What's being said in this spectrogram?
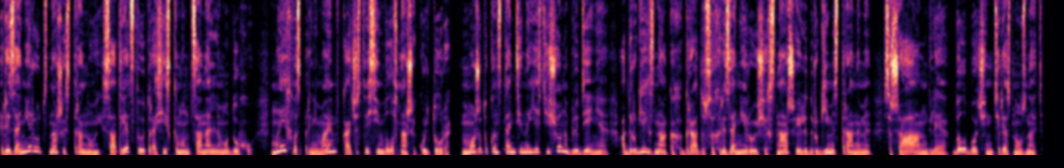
резонируют с нашей страной, соответствуют российскому национальному духу. Мы их воспринимаем в качестве символов нашей культуры. Может, у Константина есть еще наблюдения о других знаках и градусах, резонирующих с нашей или другими странами, США, Англия? Было бы очень интересно узнать.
